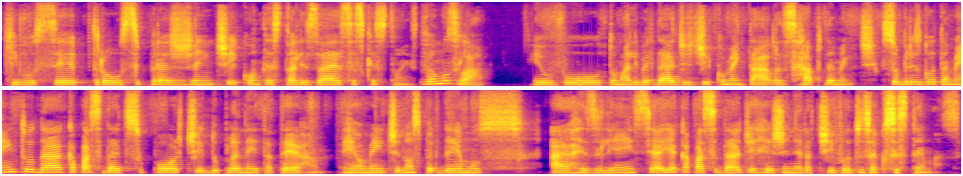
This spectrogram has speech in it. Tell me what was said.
que você trouxe para a gente contextualizar essas questões. Vamos lá. Eu vou tomar liberdade de comentá-las rapidamente. Sobre o esgotamento da capacidade de suporte do planeta Terra. Realmente nós perdemos a resiliência e a capacidade regenerativa dos ecossistemas.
